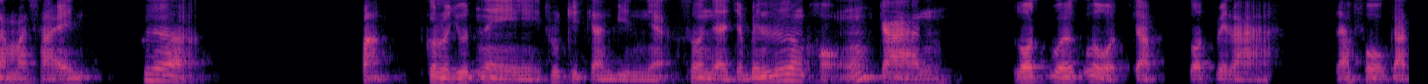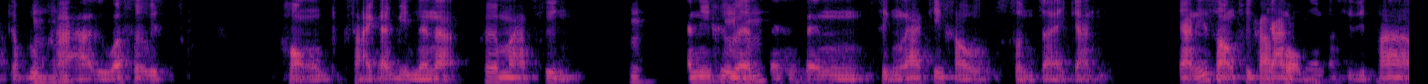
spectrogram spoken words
นำมาใช้เพื่อปรับกลยุทธ์ในธุรกิจการบินเนี่ย ส่วนใหญ่จะเป็นเรื่องของการลด workload กับลดเวลา และโฟกัสกับลูกค้า หรือว่าเซอร์วิสของสายการบินนั้นอะเพิ่มมากขึ้น อืมอันนี้คือแบบอือฮึ เป็นเป็นสิ่งแรกที่เขาสนใจกัน อย่างที่สองคือครับการผม เพิ่มประสิทธิภาพ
